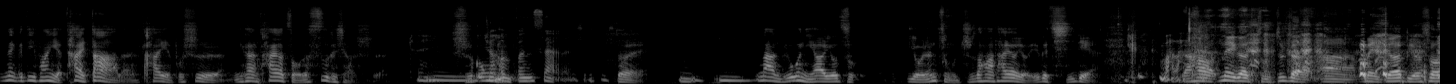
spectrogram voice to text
那个地方也太大了，他也不是，你看他要走了四个小时。对，十公里就很分散了，其实。对，嗯嗯。那如果你要有组，有人组织的话，他要有一个起点，然后那个组织者啊、呃，每隔比如说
